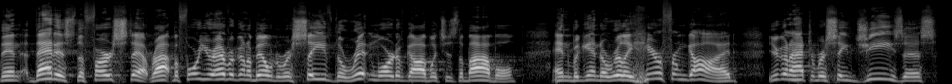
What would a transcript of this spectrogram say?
then that is the first step, right? Before you're ever going to be able to receive the written Word of God, which is the Bible, and begin to really hear from God, you're going to have to receive Jesus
